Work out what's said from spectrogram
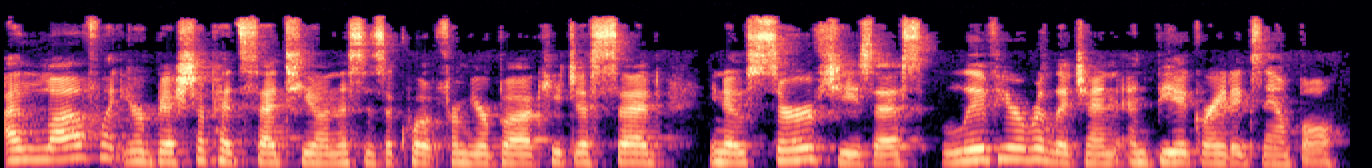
I love what your bishop had said to you, and this is a quote from your book. He just said, you know, serve Jesus, live your religion, and be a great example.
